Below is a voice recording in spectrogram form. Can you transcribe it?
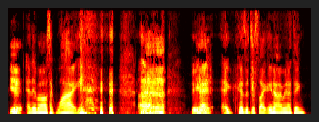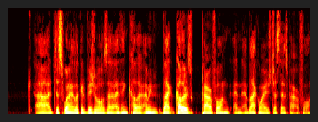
Yeah. And then I was like, why? Uh, yeah, because it's just like you know. I mean, I think uh, just when I look at visuals, I I think color. I mean, black color is powerful, and, and, and black and white is just as powerful.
